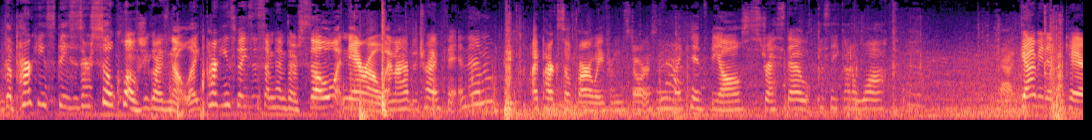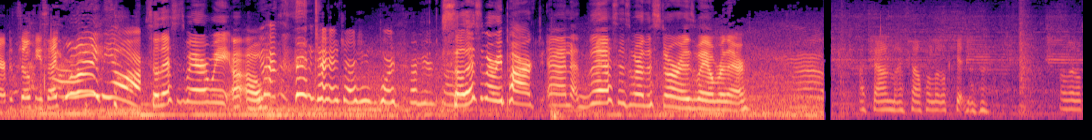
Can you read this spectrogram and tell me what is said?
the parking spaces are so close, you guys know. Like parking spaces sometimes are so narrow and I have to try and fit in them. I park so far away from the stores and my kids be all stressed out because they gotta walk. Yeah, Gabby doesn't care, but Sophie's like, oh, why? We are. So this is where we, uh-oh. You have the entire charging cord from your phone. So this is where we parked, and this is where the store is way over there. I found myself a little kitten, a little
